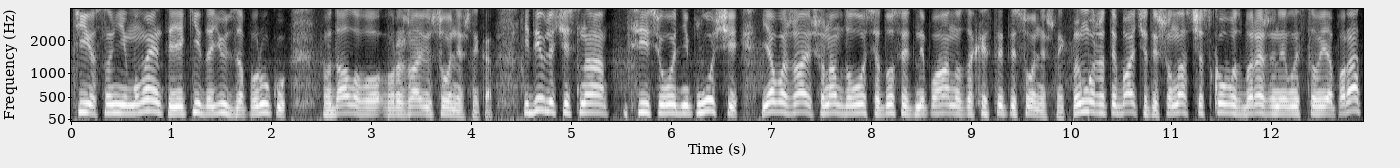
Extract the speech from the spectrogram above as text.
ті основні моменти, які дають запоруку вдалого врожаю соняшника. І дивлячись на ці сьогодні площі, я вважаю, що нам вдалося досить непогано захистити соняшник. Ви можете бачити, що у нас частково збережений листовий апарат,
